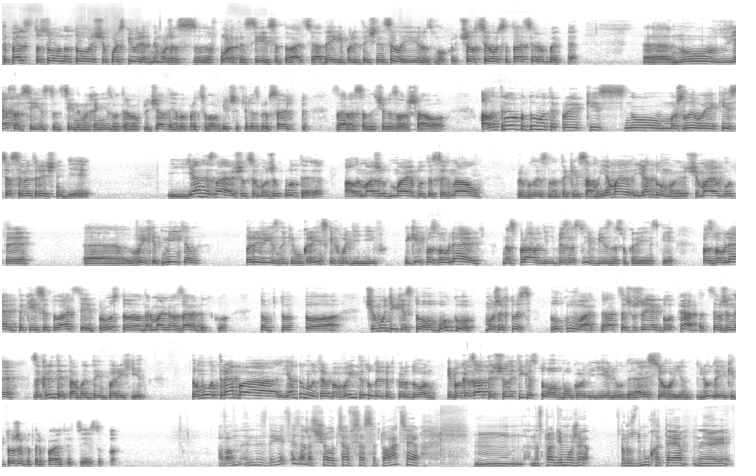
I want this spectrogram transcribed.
Тепер стосовно того, що польський уряд не може впоратися з цією ситуацією, а деякі політичні сили її розмухують. Що в цьому ситуації робити? Е, Ну, ясно, всі інституційні механізми треба включати. Я би працював більше через Брюссель зараз, а не через Варшаву. Але треба подумати про якісь, ну, можливо, якісь асиметричні дії. І я не знаю, що це може бути, але має, має бути сигнал приблизно такий самий. Я, маю, я думаю, що має бути е, вихід мітинг перевізників, українських водіїв, яких позбавляють насправді і бізнес, і бізнес український, позбавляють такої ситуації просто нормального заробітку. Тобто, чому тільки з того боку може хтось блокувати? Да? Це ж вже як блокада, це вже не закритий там один перехід. Тому треба, я думаю, треба вийти туди під кордон і показати, що не тільки з того боку є люди, а й з цього є люди, які теж потерпають від цієї ситуації. А вам не здається зараз, що ця вся ситуація м, насправді може роздмухати е,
